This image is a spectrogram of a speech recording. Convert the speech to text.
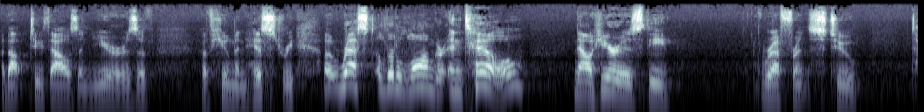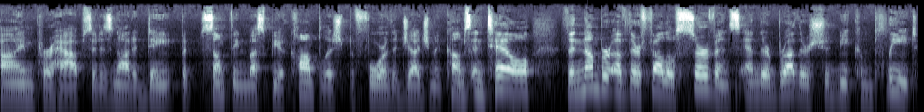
about 2,000 years of, of human history. Uh, rest a little longer until, now here is the reference to time, perhaps. It is not a date, but something must be accomplished before the judgment comes, until the number of their fellow servants and their brothers should be complete,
